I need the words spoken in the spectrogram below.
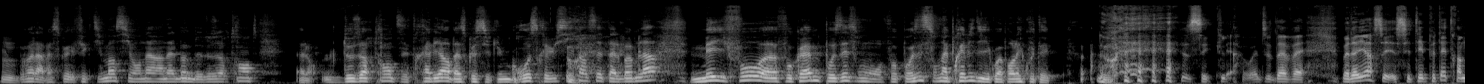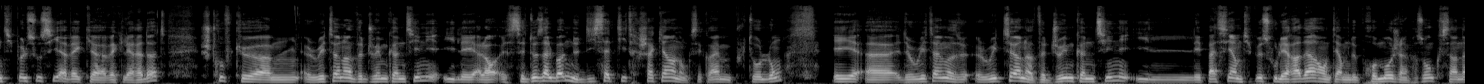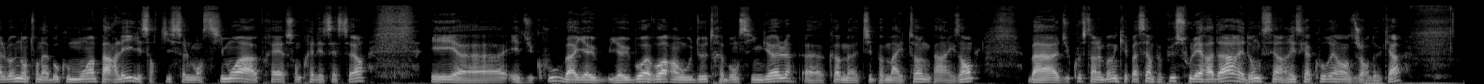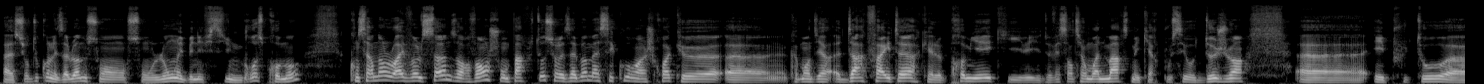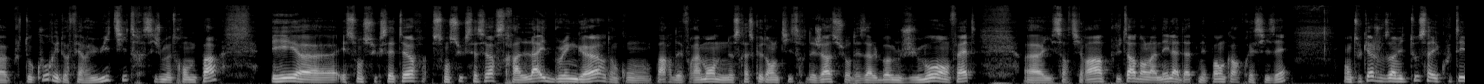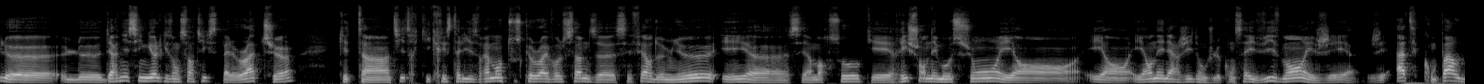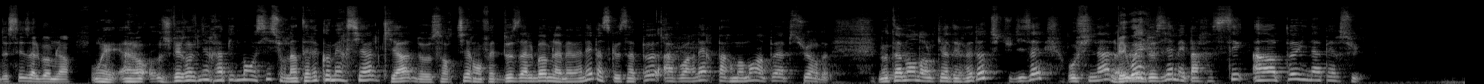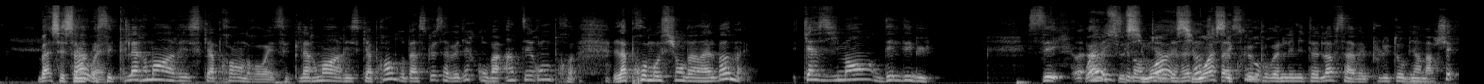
Hmm. Voilà, parce qu'effectivement, si on a un album de 2h30 alors, 2h30, c'est très bien parce que c'est une grosse réussite, hein, cet album-là. Mais il faut, euh, faut quand même poser son, faut poser son après-midi, quoi, pour l'écouter. ouais, c'est clair, ouais, tout à fait. Bah d'ailleurs, c'était peut-être un petit peu le souci avec euh, avec les Red Hot. Je trouve que euh, Return of the Dream Continue, il est alors c'est deux albums de 17 titres chacun, donc c'est quand même plutôt long. Et euh, The Return of the, Dream Continue, il est passé un petit peu sous les radars en termes de promo. J'ai l'impression que c'est un album dont on a beaucoup moins parlé. Il est sorti seulement six mois après son prédécesseur. Et, euh, et du coup, bah il y a, y a, eu beau avoir un ou deux très bons singles, euh, comme Tip of My Tongue par exemple bah du coup c'est un album qui est passé un peu plus sous les radars et donc c'est un risque à courir dans ce genre de cas. Euh, surtout quand les albums sont, longs et bénéficient d'une grosse promo. Concernant Rival Sons, en revanche, on part plutôt sur les albums assez courts. Hein. Je crois que, euh, comment dire, Dark Fighter, qui est le premier qui devait sortir au mois de mars, mais qui est repoussé au 2 juin, euh, est plutôt plutôt court. Il doit faire 8 titres, si je me trompe pas. Et, son successeur, son successeur sera Lightbringer, donc on part vraiment, ne serait-ce que dans le titre déjà, sur des albums jumeaux en fait. Il sortira plus tard dans l'année, la date n'est pas encore précisée. En tout cas, je vous invite tous à écouter le, le dernier single qu'ils ont sorti qui s'appelle Rapture, qui est un titre qui cristallise vraiment tout ce que Rival Sons euh, sait faire de mieux et euh, c'est un morceau qui est riche en émotions et en et en et en énergie donc je le conseille vivement et j'ai j'ai hâte qu'on parle de ces albums là. Ouais, alors je vais revenir rapidement aussi sur l'intérêt commercial qu'il y a de sortir en fait deux albums la même année parce que ça peut avoir l'air par moments un peu absurde. Notamment dans le cas des Red Hot, tu disais au final le deuxième est passé un peu inaperçu. Bah c'est ça, ouais. C'est clairement un risque à prendre, ouais. C'est clairement un risque à prendre parce que ça veut dire qu'on va interrompre la promotion d'un album quasiment dès le début. C'est un risque dans le cas des Red parce que pour Unlimited Love ça avait plutôt bien marché.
